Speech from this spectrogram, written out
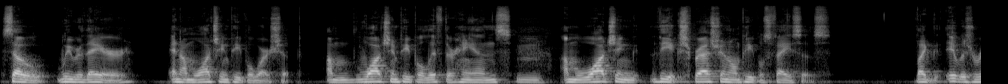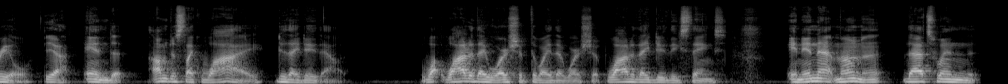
So we were there, and I'm watching people worship. I'm watching people lift their hands. I'm watching the expression on people's faces. Like it was real. Yeah. And I'm just like, why do they do that? Why, why do they worship the way they worship? Why do they do these things? And in that moment, that's when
